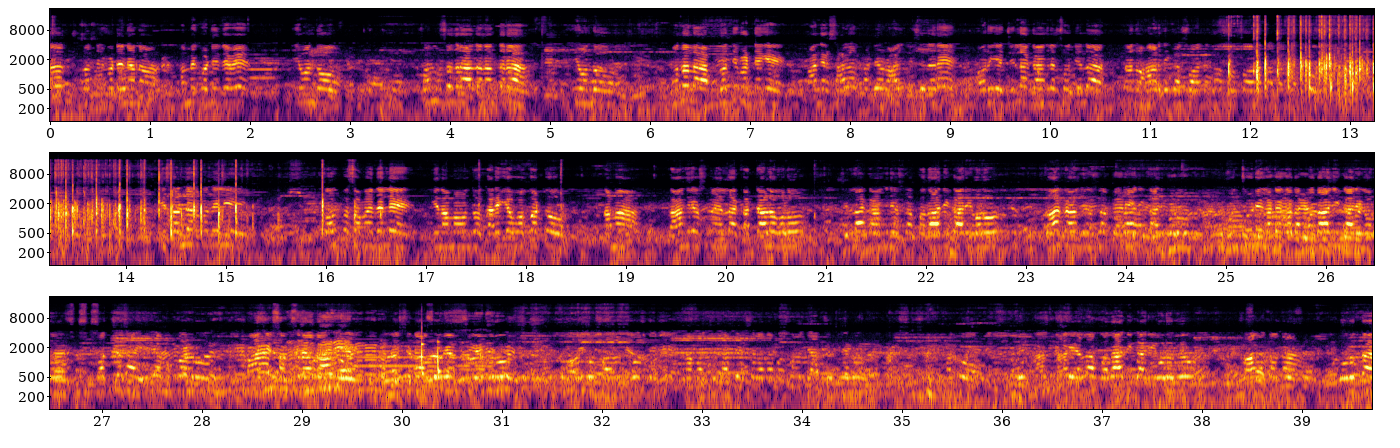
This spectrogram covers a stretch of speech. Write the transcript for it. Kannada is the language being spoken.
ಬೃಹತ್ ಪ್ರತಿಭಟನೆಯನ್ನು ಹಮ್ಮಿಕೊಂಡಿದ್ದೇವೆ. ಈ ಒಂದು ಸಂಸದರಾದ ನಂತರ ಈ ಒಂದು ಮೊದಲ ಪ್ರತಿಭಟನೆಗೆ ಮಾನ್ಯ ಸಾಗರ್ ಪಾಟೀಲ್ ಆಯೋಜಿಸಿದರೆ ಅವರಿಗೆ ಜಿಲ್ಲಾ ಕಾಂಗ್ರೆಸ್ ವತಿಯಿಂದ ನಾನು ಹಾರ್ದಿಕ ಸ್ವಾಗತ, ಸುಸ್ವಾಗತ. ಈ ಸಂದರ್ಭದಲ್ಲಿ ಸ್ವಲ್ಪ ಸಮಯದಲ್ಲಿ ಈ ನಮ್ಮ ಒಂದು ಕರೆಗೆ ಒಗ್ಗಟ್ಟು ನಮ್ಮ ಕಾಂಗ್ರೆಸ್ನ ಎಲ್ಲ ಕಟ್ಟಾಳುಗಳು, ಜಿಲ್ಲಾ ಕಾಂಗ್ರೆಸ್ನ ಪದಾಧಿಕಾರಿಗಳು, ಜಿಲ್ಲಾ ಕಾಂಗ್ರೆಸ್ನ ಪದಾಧಿಕಾರಿಗಳು, ಮುಂಚೂಣಿ ಘಟಕದ ಪದಾಧಿಕಾರಿಗಳು ಪಕ್ಷದ ಹಿರಿಯ ಮುಖಂಡರು, ಮಾಜಿ ಸಂಸದರು ಅವರಿಗೂ ಸ್ವಾಗತಿಸುತ್ತೇನೆ. ನಮ್ಮ ಜಿಲ್ಲಾಧ್ಯಕ್ಷರಾದ ಬಸವರಾಜ್ ಮತ್ತು ಎಲ್ಲ ಪದಾಧಿಕಾರಿಗಳಿಗೂ ಸ್ವಾಗತವನ್ನು ಕೋರುತ್ತಾ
